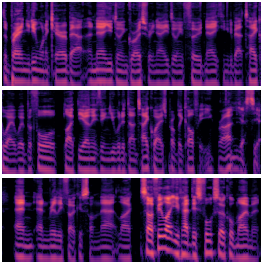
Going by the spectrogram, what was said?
the brand you didn't want to care about, and now you're doing grocery, now you're doing food, now you're thinking about takeaway. Where before, like the only thing you would have done takeaway is probably coffee, right? yes, yeah. And and really focus on that. Like, so I feel like you've had this full circle moment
